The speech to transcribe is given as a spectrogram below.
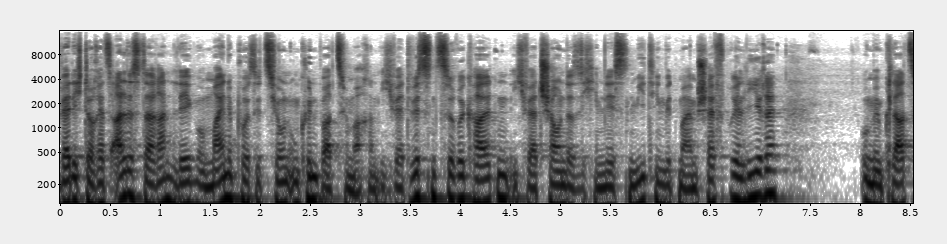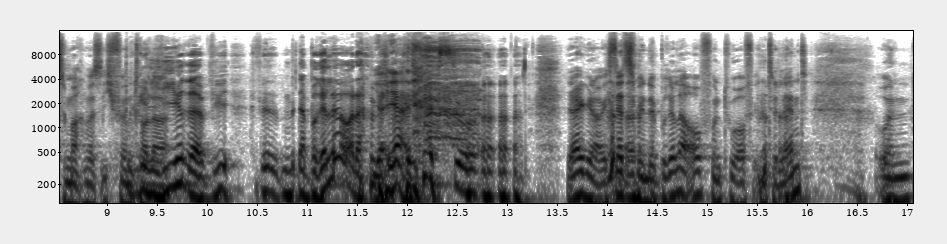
werde ich doch jetzt alles daran legen, um meine Position unkündbar zu machen. Ich werde Wissen zurückhalten, ich werde schauen, dass ich im nächsten Meeting mit meinem Chef brilliere, um ihm klarzumachen, was ich für ein toller... Brilliere? Wie, mit einer Brille oder ja, ja. ja, genau. Ich setze mir eine Brille auf und tue auf Intellent und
